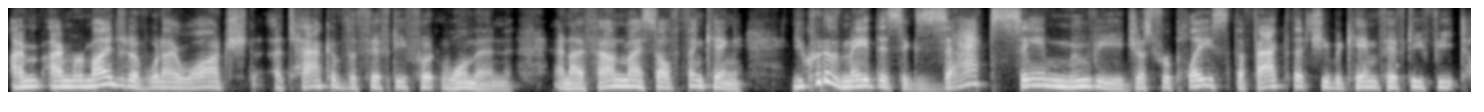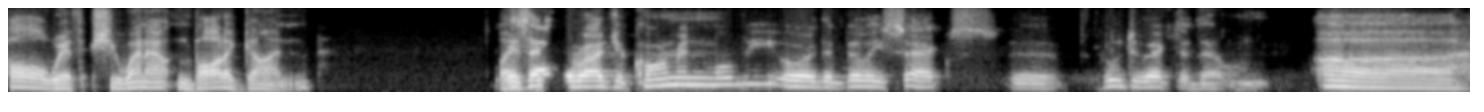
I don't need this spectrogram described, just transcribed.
I'm I'm reminded of when I watched Attack of the 50 Foot Woman, and I found myself thinking, you could have made this exact same movie, just replace the fact that she became 50 feet tall with she went out and bought a gun. Like, Is that the Roger Corman movie or the Billy Sachs? Uh, who directed that one? Uh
